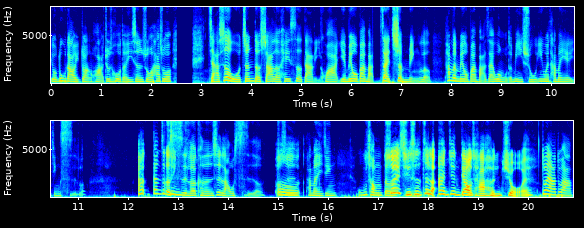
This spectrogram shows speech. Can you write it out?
有录到一段话，就是霍德医生说：“他说，假设我真的杀了黑色大礼花，也没有办法再证明了。他们没有办法再问我的秘书，因为他们也已经死了。”啊！但这个死了可能是老死了，就是他们已经无从得。所以其实这个案件调查很久哎。对啊，对啊，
